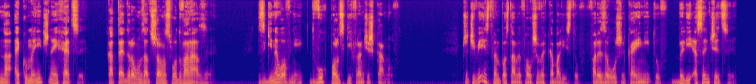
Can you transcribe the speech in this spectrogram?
na ekumenicznej hecy. Katedrą zatrząsło dwa razy. Zginęło w niej dwóch polskich franciszkanów. Przeciwieństwem postawy fałszywych kabalistów, faryzeuszy, kainitów byli Eseńczycy.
